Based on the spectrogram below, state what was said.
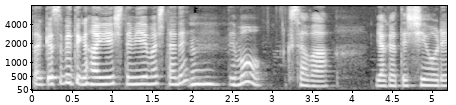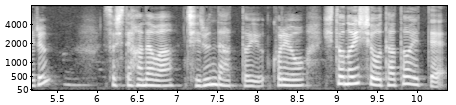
なんか全てが反映して見えましたね。うん。でも草はやがてしおれる、そして花は散るんだというこれを人の意志を例えて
